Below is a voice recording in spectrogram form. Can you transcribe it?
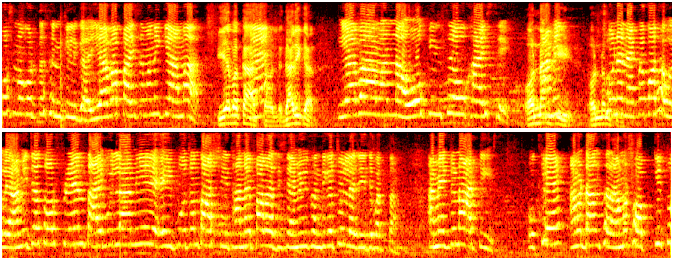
প্রশ্ন করতেছেন কি লিগা? ইয়াবা পাইছে মানে কি আমার? ইয়াবা কার হ্যাঁ? তাহলে? গাড়ি কার? ইয়াবা আমার না ও কিনছে ও খাইছে। ওর নাম কি? ওর নাম শুনেন একটা কথা বলি আমি যা তোর ফ্রেন্ড তাই বললে আমি এই পর্যন্ত আসি থানায় পাড়া দিছি আমি ওইখান থেকে চলে যেতে পারতাম। আমি একজন আর্টিস্ট ওকে আমার ডান্সার আমার সব কিছু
